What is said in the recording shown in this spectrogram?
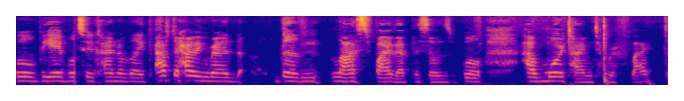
we'll be able to kind of like after having read the last five episodes we'll have more time to reflect.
